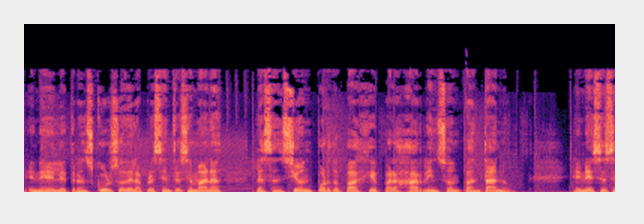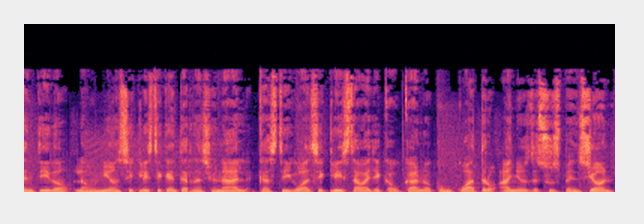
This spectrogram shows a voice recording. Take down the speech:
en el transcurso de la presente semana la sanción por dopaje para Harlinson Pantano. En ese sentido, la Unión Ciclística Internacional castigó al ciclista vallecaucano con cuatro años de suspensión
